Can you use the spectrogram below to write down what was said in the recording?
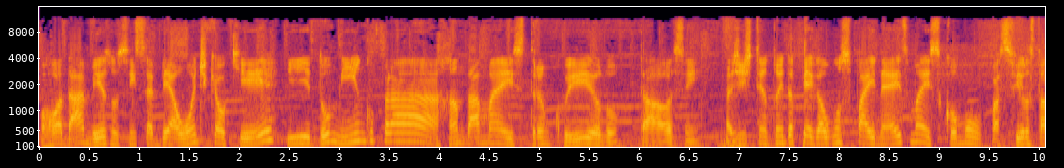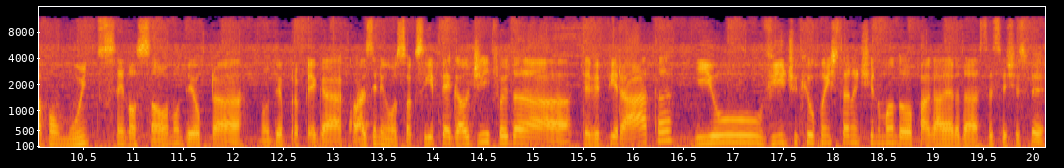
rodar mesmo, assim, saber aonde que é o que. E domingo pra andar mais tranquilo e tal, assim. A gente tentou ainda pegar alguns painéis, mas como as filas estavam muito sem noção, não deu pra, não deu pra pegar quase nenhum. Eu só consegui pegar o de foi da TV Pirata e o vídeo que o Quentin Tarantino mandou pra galera da CCXP.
